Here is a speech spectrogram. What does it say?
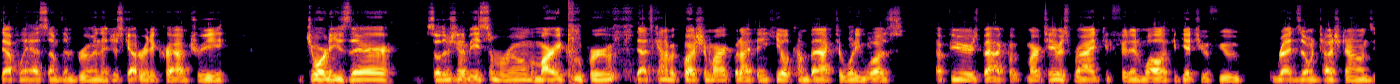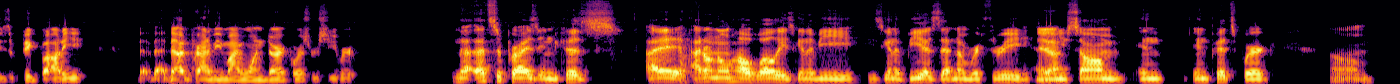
definitely has something brewing. They just got rid of Crabtree. Jordy's there. So there's going to be some room. Amari Cooper, that's kind of a question mark, but I think he'll come back to what he was a few years back. But Martavis Bryant could fit in well. It could get you a few red zone touchdowns. He's a big body. That, that, that would probably be my one dark horse receiver. that, that's surprising because I I don't know how well he's gonna be. He's gonna be as that number three. And Yeah. you saw him in in Pittsburgh. Um,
